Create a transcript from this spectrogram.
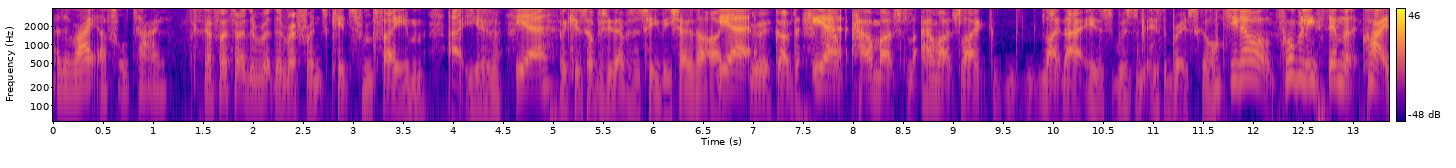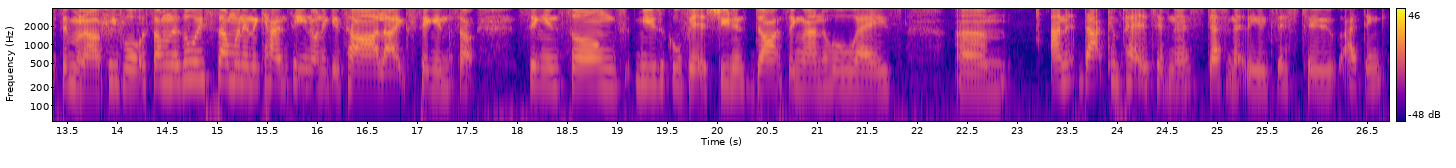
as a writer full time. Now, if I throw the, the reference "Kids from Fame" at you, Yeah. because obviously that was a TV show that I Yeah. grew up to. Yeah. How, how much? How much like like that is was is the Brit School? Do you know what? Probably similar, quite similar. People, someone, there's always someone in the canteen on a guitar, like singing some, singing songs, musical theatre students dancing around the hallways, um, and that competitiveness definitely exists too. I think,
